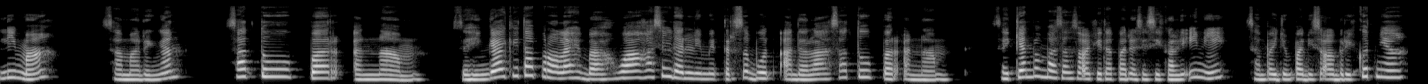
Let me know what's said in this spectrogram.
5 sama dengan 1 per 6. Sehingga kita peroleh bahwa hasil dari limit tersebut adalah 1 per 6. Sekian pembahasan soal kita pada sesi kali ini. Sampai jumpa di soal berikutnya.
